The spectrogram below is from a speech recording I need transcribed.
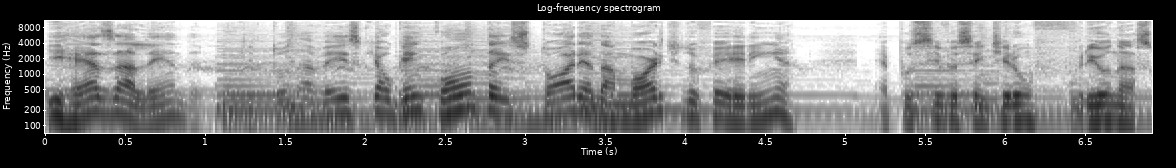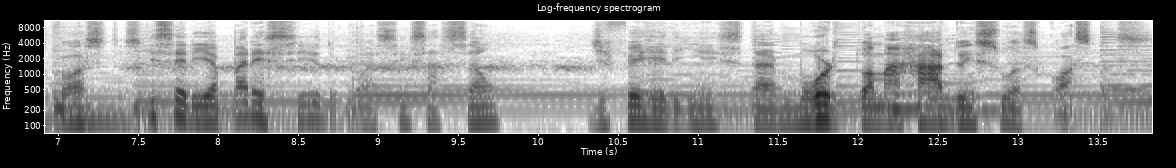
E reza a lenda que toda vez que alguém conta a história da morte do Ferreirinha, é possível sentir um frio nas costas que seria parecido com a sensação de Ferreirinha estar morto amarrado em suas costas.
